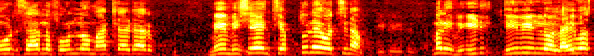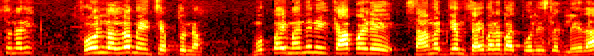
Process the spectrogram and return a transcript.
మూడు సార్లు ఫోన్లో మాట్లాడారు. మేము విషయం చెప్తూనే వచ్చినాం. మరి టీవీల్లో లైవ్ వస్తున్నది ఫోన్లలో మేము చెప్తున్నాం. ముప్పై మందిని కాపాడే సామర్థ్యం సైబరాబాద్ పోలీసులకు లేదా?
